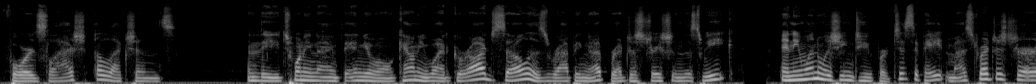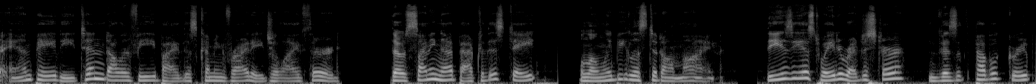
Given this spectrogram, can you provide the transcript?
forward slash elections. The 29th annual countywide garage sale is wrapping up registration this week. Anyone wishing to participate must register and pay the $10 fee by this coming Friday, July 3rd. Those signing up after this date will only be listed online. The easiest way to register, visit the public group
